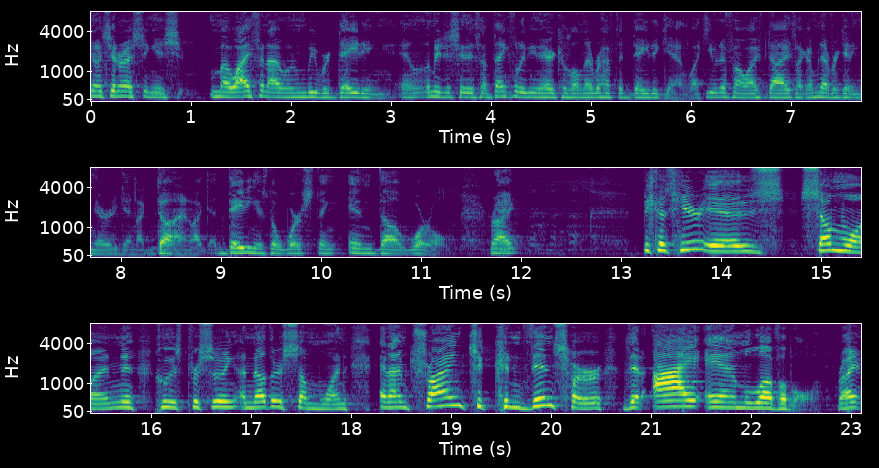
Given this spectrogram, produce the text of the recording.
You know, it's interesting is my wife and I, when we were dating, and let me just say this, I'm thankful to be married because I'll never have to date again. Like, even if my wife dies, like, I'm never getting married again. Like, done. Like, dating is the worst thing in the world, right? Because here is someone who is pursuing another someone, and I'm trying to convince her that I am lovable, right?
